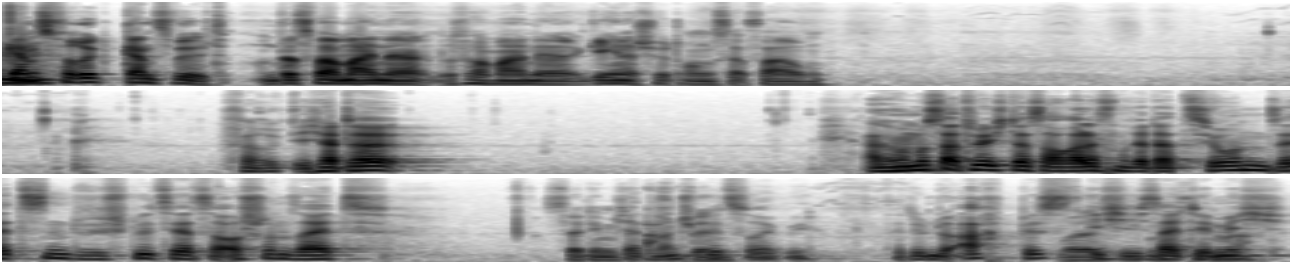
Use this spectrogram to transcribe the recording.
ganz verrückt, ganz wild. Und das war meine, das war meine Gehirnerschütterungserfahrung. Verrückt. Ich hatte. Also man muss natürlich das auch alles in Relation setzen. Du spielst jetzt auch schon seit. Seitdem ich Seit acht bin. Seitdem du acht bist. Ich, sieben, seitdem ich.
